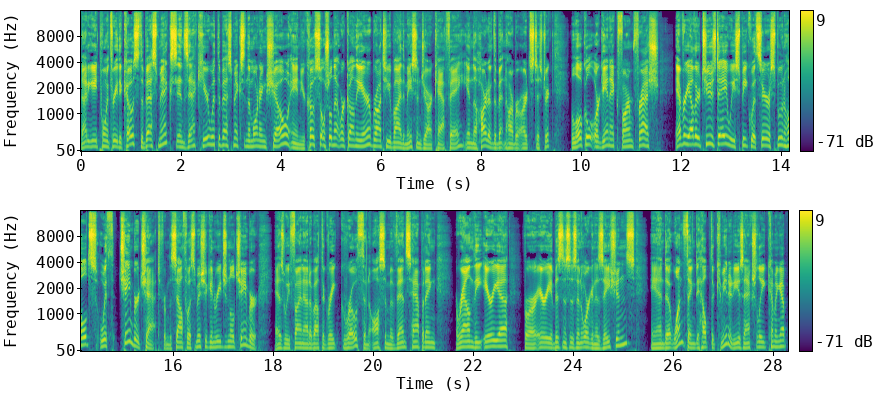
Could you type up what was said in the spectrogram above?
98.3 The Coast, the best mix, and Zack here with the best mix in the morning show and your Coast Social Network on the air, brought to you by the Mason Jar Cafe in the heart of the Benton Harbor Arts District. Local, organic, farm fresh. Every other Tuesday, we speak with Sarah Spoonholtz with Chamber Chat from the Southwest Michigan Regional Chamber as we find out about the great growth and awesome events happening around the area for our area businesses and organizations. And uh, one thing to help the community is actually coming up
